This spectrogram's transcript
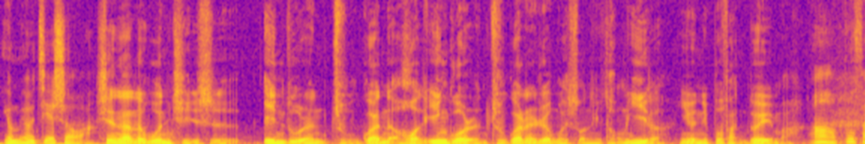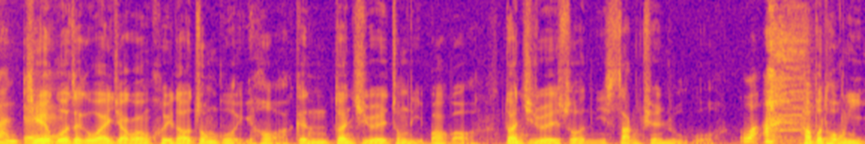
有没有接受啊？现在的问题是，印度人主观的或者英国人主观的认为说你同意了，因为你不反对嘛。哦，不反对。结果这个外交官回到中国以后啊，跟段祺瑞总理报告，段祺瑞说你丧权辱国。哇，他不同意，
